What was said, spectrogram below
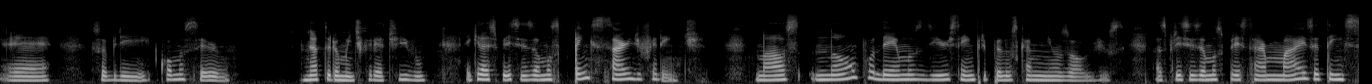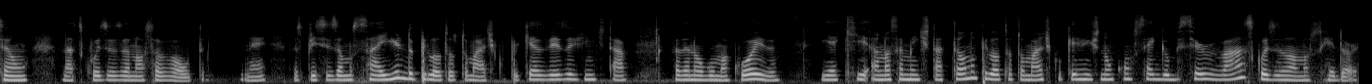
é sobre como ser naturalmente criativo é que nós precisamos pensar diferente. Nós não podemos ir sempre pelos caminhos óbvios. Nós precisamos prestar mais atenção nas coisas à nossa volta, né? Nós precisamos sair do piloto automático, porque às vezes a gente está fazendo alguma coisa e é que a nossa mente está tão no piloto automático que a gente não consegue observar as coisas ao nosso redor.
